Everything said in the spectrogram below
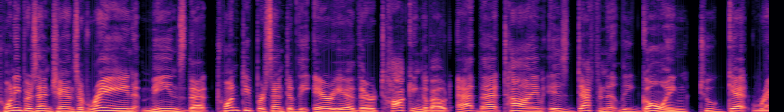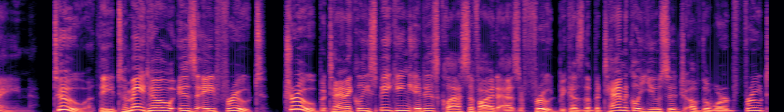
20% chance of rain means that 20% of the area they're talking about at that time is definitely going to get rain. 2. The tomato is a fruit. True, botanically speaking, it is classified as a fruit because the botanical usage of the word fruit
